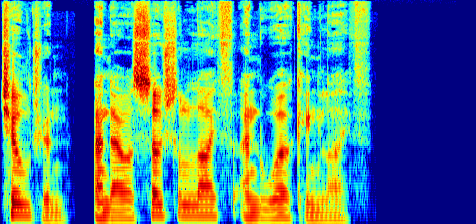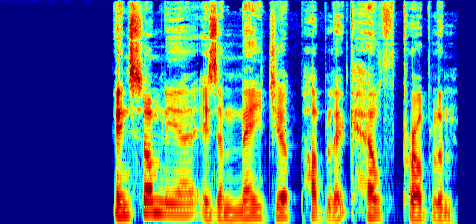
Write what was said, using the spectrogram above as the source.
children, and our social life and working life. Insomnia is a major public health problem.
